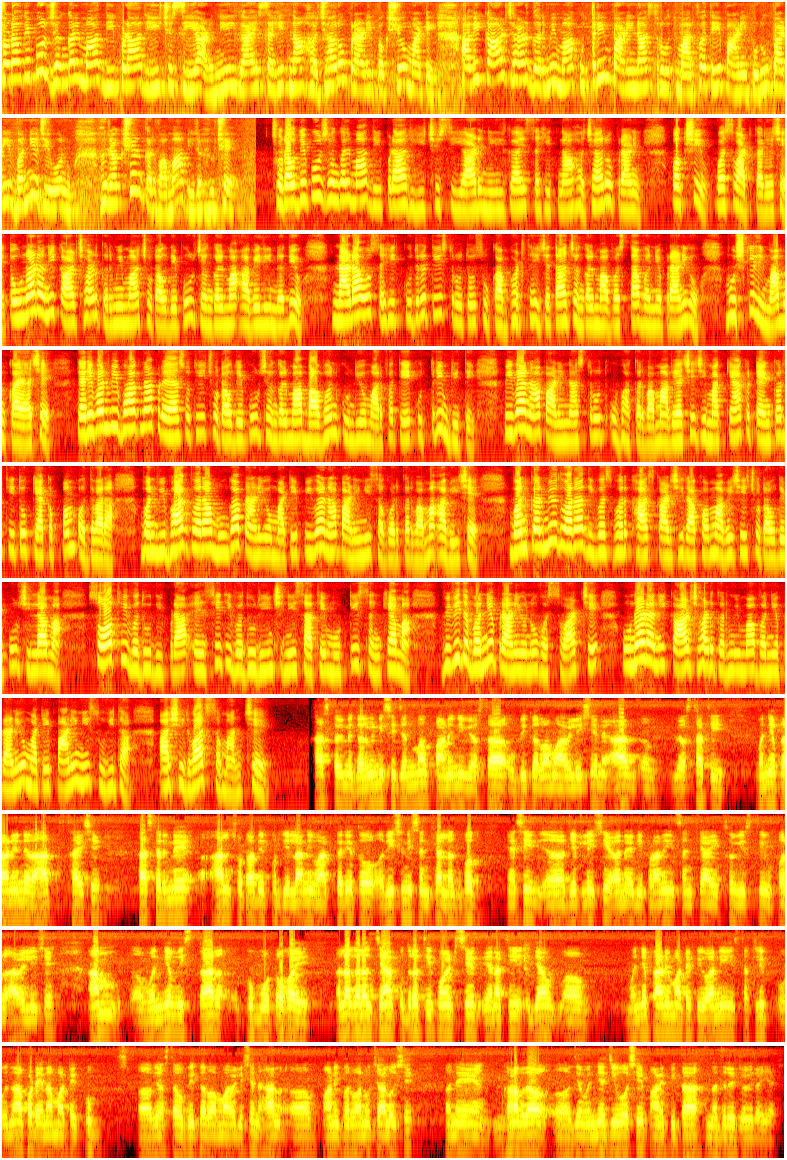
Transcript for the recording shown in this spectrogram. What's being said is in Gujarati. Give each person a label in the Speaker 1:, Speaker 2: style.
Speaker 1: છોટાઉદેપુર જંગલમાં દીપડા, રીંછ, શિયાળ, નીલગાય સહિતના હજારો પ્રાણી પક્ષીઓ માટે આવી કાળઝાળ ગરમીમાં કૃત્રિમ પાણીના સ્ત્રોત મારફતે પાણી પૂરું પાડી વન્યજીવોનું રક્ષણ કરવામાં આવી રહ્યું છે. છોટાઉદેપુર જંગલમાં દીપડા, રીંછ, શિયાળ, નીલગાય સહિતના હજારો પ્રાણી, પક્ષીઓ વસવાટ કરે છે. તો ઉનાળાની કાળછાળ ગરમીમાં છોટાઉદેપુર જંગલમાં આવેલી નદીઓ, નાળાઓ સહિત કુદરતી સ્ત્રોતો સૂકાભટ થઈ જતા જંગલમાં વસતા વન્ય પ્રાણીઓ મુશ્કેલીમાં મુકાયા છે. ત્યારે વન વિભાગના પ્રયાસોથી છોટાઉદેપુર જંગલમાં બાવન કુંડીઓ મારફતે કૃત્રિમ રીતે પીવાના પાણીના સ્ત્રોત ઊભા કરવામાં આવ્યા છે, જેમાં ક્યાંક ટેન્કરથી તો ક્યાંક પંપ દ્વારા વન વિભાગ દ્વારા મૂંગા પ્રાણીઓ માટે પીવાના પાણીની સગવડ કરવામાં આવી છે. વનકર્મીઓ દ્વારા દિવસભર ખાસ કાળજી રાખવામાં આવે છે. છોટાઉદેપુર જિલ્લામાં સોથી વધુ દીપડા એંસીથી વધુ રીંછની સાથે મોટી સંખ્યામાં વિવિધ વન્ય પ્રાણીઓનો વસવાટ છે. ઉનાળાની કાળઝાળ ગરમીમાં વન્ય પ્રાણીઓ માટે પાણીની સુવિધા આશીર્વાદ સમાન છે.
Speaker 2: ખાસ કરીને ગરમીની સિઝનમાં પાણીની વ્યવસ્થા ઊભી કરવામાં આવેલી છે અને આ વ્યવસ્થાથી વન્ય પ્રાણીને રાહત થાય છે. ખાસ કરીને હાલ છોટાઉદેપુર જિલ્લાની વાત કરીએ તો રીંછની સંખ્યા લગભગ એંસી જેટલી છે અને દીપડાની સંખ્યા એકસો વીસથી ઉપર આવેલી છે. આમ વન્ય વિસ્તાર ખૂબ મોટો હોય અલગ અલગ જ્યાં કુદરતી પોઈન્ટ છે, એનાથી જ્યાં વન્ય પ્રાણીઓ માટે પીવાની તકલીફ ના પડે, એના માટે ખૂબ વ્યવસ્થા ઊભી કરવામાં આવેલી છે અને હાલ પાણી ભરવાનું ચાલુ છે અને ઘણા બધા જે વન્યજીવો છે પાણી પીતા નજરે જોઈ રહ્યા છે.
